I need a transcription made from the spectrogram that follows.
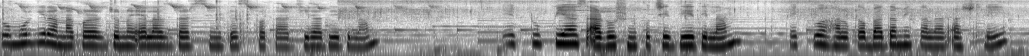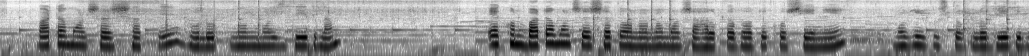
তো মুরগি রান্না করার জন্য এলাচ, দারচিনি, তেজপাতা আর জিরা দিয়ে দিলাম। একটু পেঁয়াজ আর রসুন কুচি দিয়ে দিলাম। একটু হালকা বাদামি কালার আসলেই বাটা মলসার সাথে হলুদ নুন মরিচ দিয়ে দিলাম। এখন বাটা মলসার সাথে অন্যান্য মলসা হালকাভাবে কষিয়ে নিয়ে মুরগির গুস্তগুলো দিয়ে দিব।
